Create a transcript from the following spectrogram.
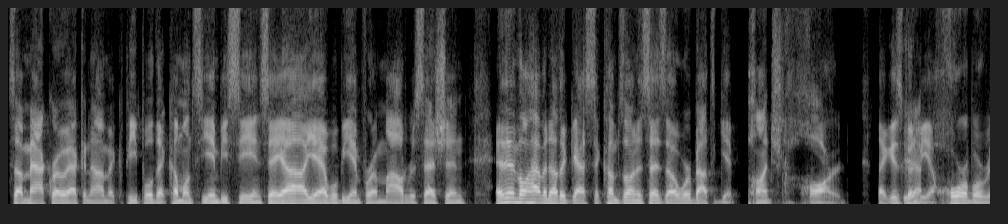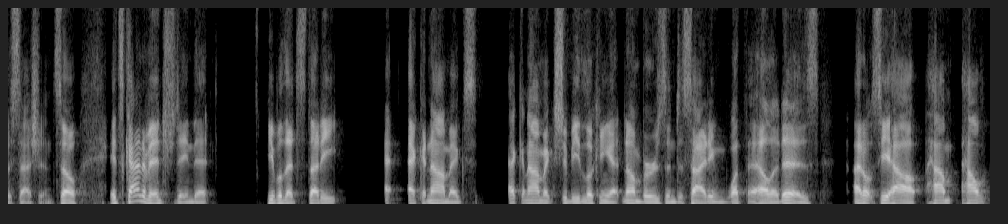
some macroeconomic people that come on CNBC and say, oh yeah, we'll be in for a mild recession, and then they'll have another guest that comes on and says, oh, we're about to get punched hard. Like it's going to yeah. be a horrible recession. So it's kind of interesting that people that study e- economics, economics should be looking at numbers and deciding what the hell it is. I don't see how how how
